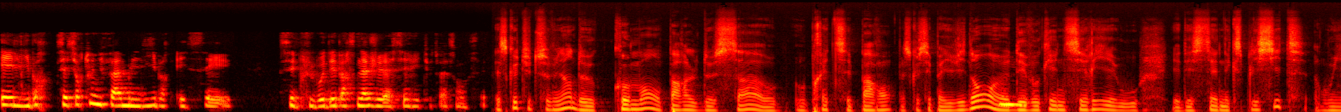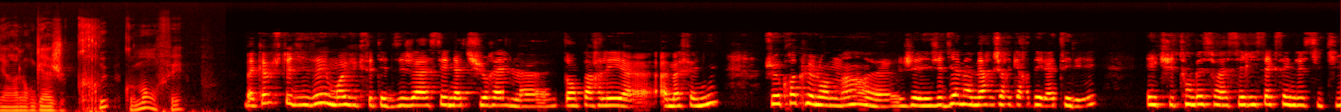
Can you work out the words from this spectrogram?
et libre. C'est surtout une femme libre et c'est c'est le plus beau des personnages de la série de toute façon. Est-ce que tu te souviens de comment on parle de ça auprès de ses parents? Parce que c'est pas évident euh, d'évoquer une série où il y a des scènes explicites, où il y a un langage cru. Comment on fait? Bah, Comme je te disais, moi, vu que c'était déjà assez naturel euh, d'en parler à, ma famille, je crois que le lendemain, euh, j'ai dit à ma mère que j'ai regardé la télé et que je suis tombée sur la série Sex and the City.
